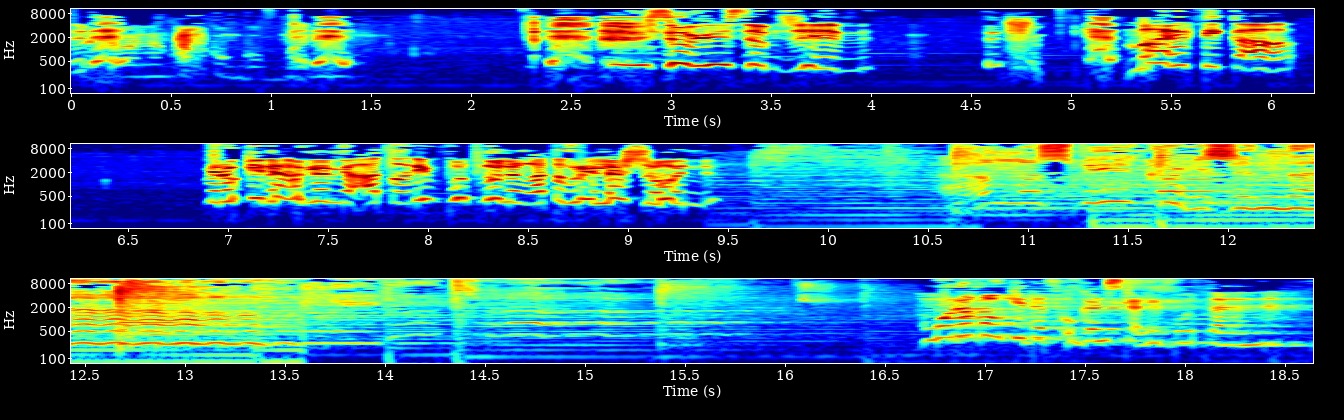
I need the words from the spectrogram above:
Nagkalang ko sa kong gugman. Sorry, Sub Jim. Mahal ti ka. Pero kinahanglan nga ato ni putlo ng atong relasyon. I must be crazy now. Mura ko gidatugan sa kalibutan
